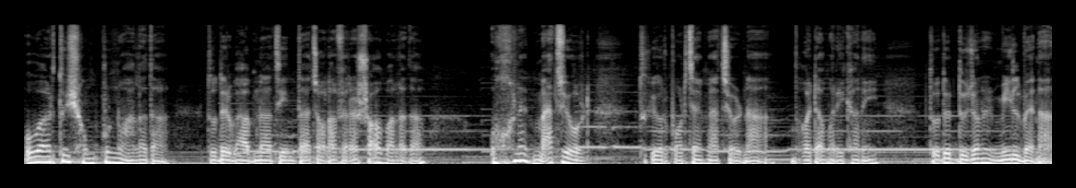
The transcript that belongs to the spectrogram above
ও আর তুই সম্পূর্ণ আলাদা। তোদের ভাবনা চিন্তা চলাফেরা সব আলাদা। ও অনেক ম্যাচিওর্ড তুই ওর পর্যায়ে ম্যাচিওর না। ভয়টা আমার এখানেই। তোদের দুজনের মিলবে না।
